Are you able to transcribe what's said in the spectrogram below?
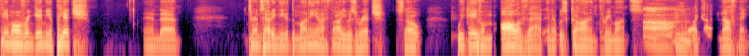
Came over and gave me a pitch, and uh, turns out he needed the money, and I thought he was rich, so we gave him all of that, and it was gone in three months. Oh, So I got nothing.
